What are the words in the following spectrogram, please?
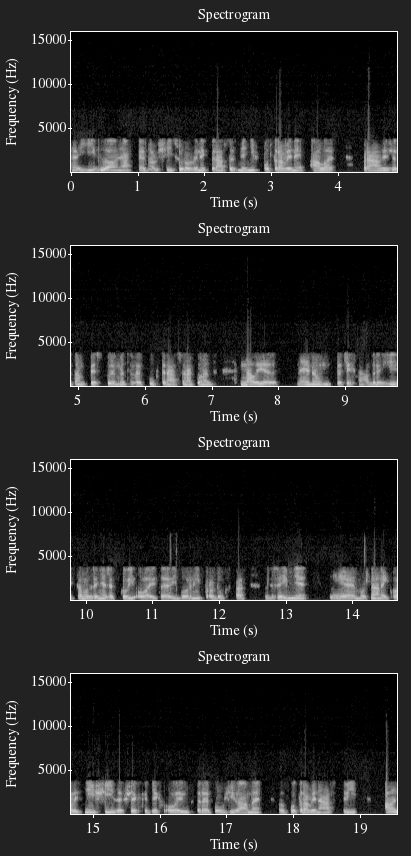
eh, jídla, nějaké další suroviny, která se změní v potraviny, ale právě, že tam pěstujeme řepku, která se nakonec nalije nejenom do těch nádrží, samozřejmě řepkový olej, to je výborný produkt a zřejmě je možná nejkvalitnější ze všech těch olejů, které používáme v potravinářství, ale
